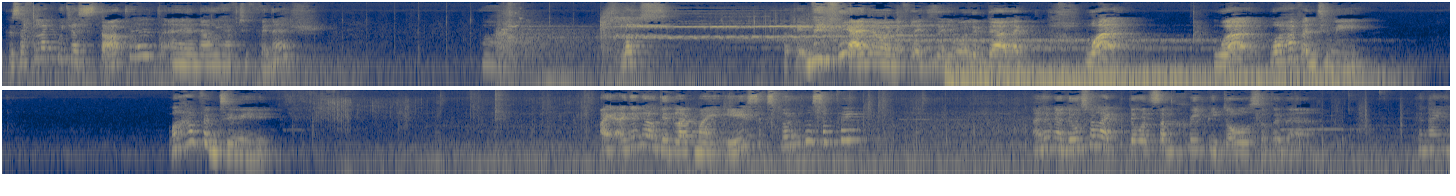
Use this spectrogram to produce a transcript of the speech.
Because I feel like we just started and now we have to finish. Ah. Oh. What's Okay, maybe I don't want to play this anymore. Look there, like, what? What? What happened to me? What happened to me? I, I don't know, did like my ears explode or something? I don't know, those were like, there was some creepy dolls over there. Can I,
